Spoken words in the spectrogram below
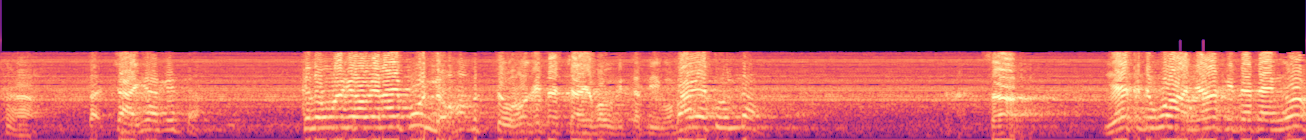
Ha, tak percaya kita. Kena bagi orang lain pun tak betul orang kita cari baru kita terima. Bagi tu tak. So, yang keduanya kita tengok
